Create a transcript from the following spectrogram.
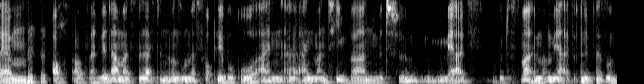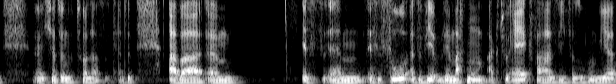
ähm, auch, auch wenn wir damals vielleicht in unserem SVP-Büro ein, äh, ein Mann-Team waren mit äh, mehr als, gut, das war immer mehr als eine Person. Äh, ich hatte eine tolle Assistentin. Aber ähm, ist, ähm, es ist so, also wir, wir machen aktuell quasi, versuchen wir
